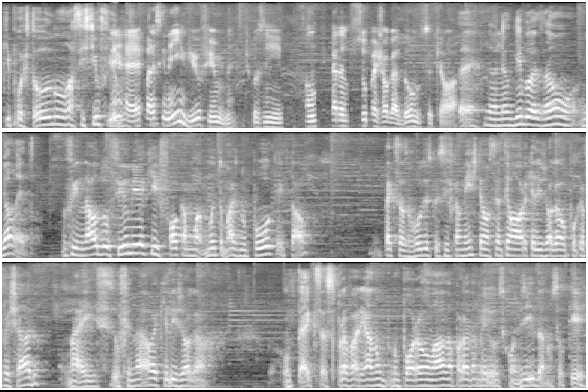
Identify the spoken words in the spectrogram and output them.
que postou não assistiu o filme. Nem- é, parece que nem viu o filme, né? Tipo assim, falando que o cara é um super jogador, não sei o que lá. É, ele é um gamblezão violento. No final do filme é que foca muito mais no poker e tal. Texas Hold'em especificamente, tem uma, tem uma hora que ele joga o poker fechado, mas o final é que ele joga um Texas pra variar num porão lá, na parada meio escondida, não sei o que.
